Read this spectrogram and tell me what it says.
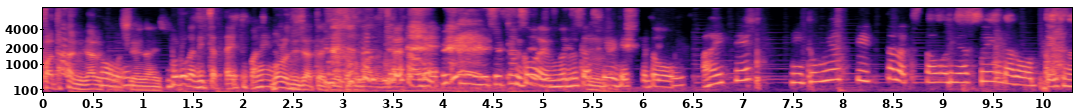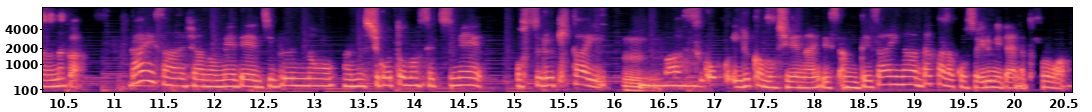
パターンになるかもしれないし、ボロが出ちゃったりとかね。ボロ出ちゃったりすることもあるので。です すごい難しいですけど、相手にどうやって言ったら伝わりやすいんだろうっていうふうなんか第三者の目で自分のあの仕事の説明をする機会はすごくいるかもしれないです。あのデザイナーだからこそいるみたいなところは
